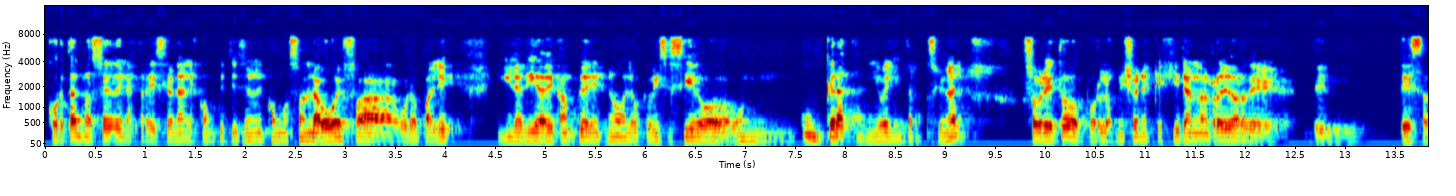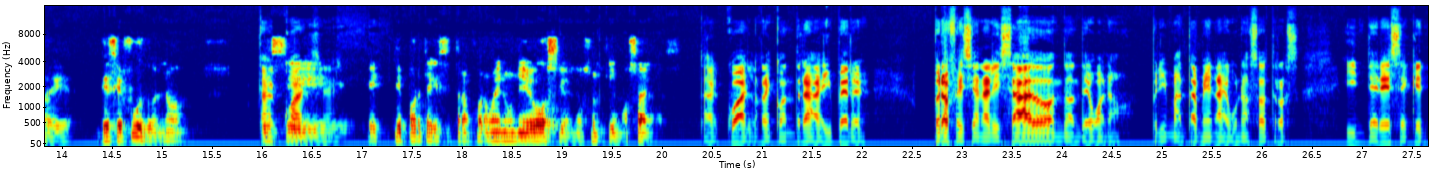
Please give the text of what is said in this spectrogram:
cortándose de las tradicionales competiciones como son la UEFA, Europa League y la Liga de Campeones, ¿no? Lo que hubiese sido un, crack a nivel internacional, sobre todo por los millones que giran alrededor de, esa, de, ese fútbol, ¿no? ese deporte que se transformó en un negocio en los últimos años. Tal cual, recontra hiper profesionalizado, en donde, bueno, priman también algunos otros intereses que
